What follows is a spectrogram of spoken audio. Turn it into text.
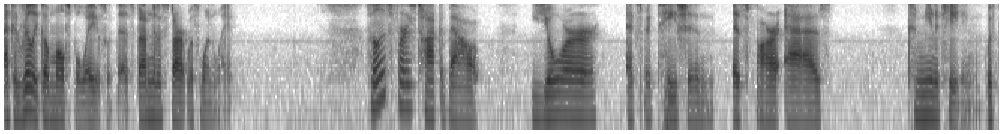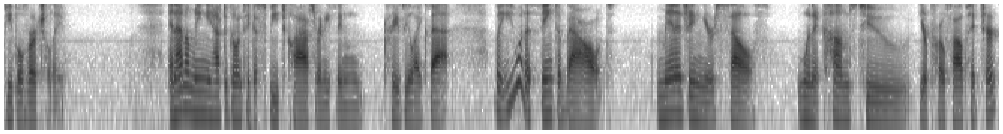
I could really go multiple ways with this, but I'm going to start with one way. So, let's first talk about your expectation as far as communicating with people virtually. And I don't mean you have to go and take a speech class or anything crazy like that, but you want to think about managing yourself when it comes to your profile picture.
